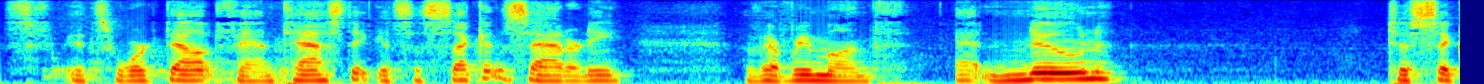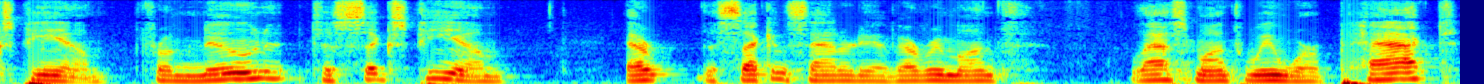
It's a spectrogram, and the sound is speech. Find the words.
It's, it's worked out fantastic. It's the second Saturday of every month at noon to 6 p.m. From noon to 6 p.m., the second Saturday of every month. Last month we were packed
